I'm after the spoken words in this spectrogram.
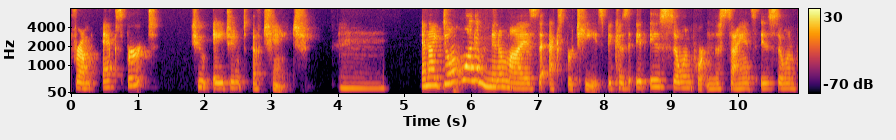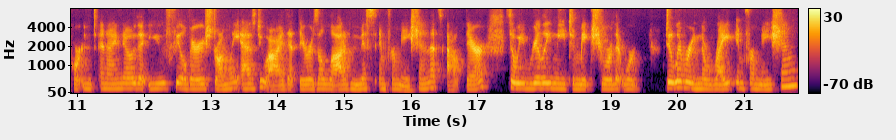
from expert to agent of change. Mm. And I don't want to minimize the expertise because it is so important. The science is so important. And I know that you feel very strongly, as do I, that there is a lot of misinformation that's out there. So we really need to make sure that we're delivering the right information.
